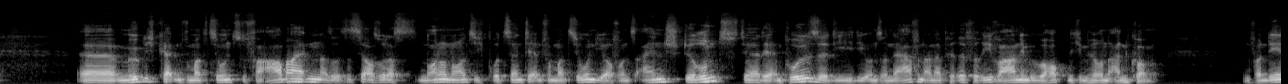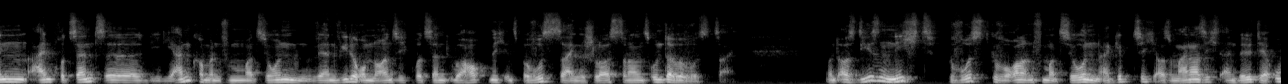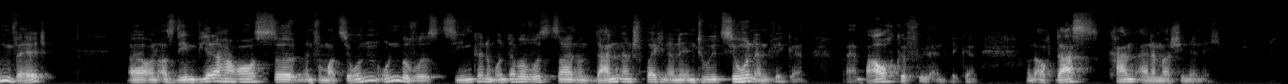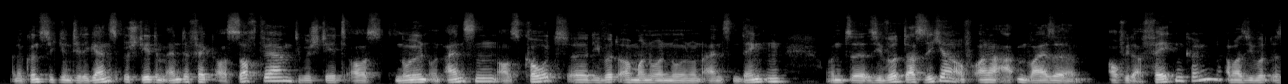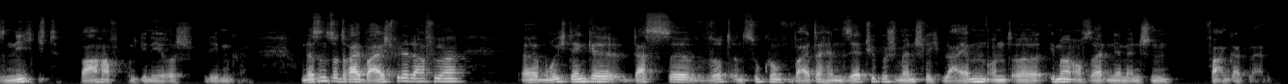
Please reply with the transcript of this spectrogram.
äh, Möglichkeiten, Informationen zu verarbeiten. Also es ist ja auch so, dass 99 Prozent der Informationen, die auf uns einstürmt, der, der Impulse, die, die unsere Nerven an der Peripherie wahrnehmen, überhaupt nicht im Hirn ankommen. Und von denen ein Prozent, äh, die, die ankommen, Informationen, werden wiederum 90 Prozent überhaupt nicht ins Bewusstsein geschlossen, sondern ins Unterbewusstsein. Und aus diesen nicht bewusst gewordenen Informationen ergibt sich aus meiner Sicht ein Bild der Umwelt, und aus dem wir heraus äh, Informationen unbewusst ziehen können im Unterbewusstsein und dann entsprechend eine Intuition entwickeln, ein Bauchgefühl entwickeln. Und auch das kann eine Maschine nicht. Eine künstliche Intelligenz besteht im Endeffekt aus Software, die besteht aus Nullen und Einsen, aus Code, äh, die wird auch mal nur Nullen und Einsen denken und sie wird das sicher auf eine Art und Weise auch wieder faken können, aber sie wird es nicht wahrhaft und generisch leben können. Und das sind so drei Beispiele dafür, äh, wo ich denke, das äh, wird in Zukunft weiterhin sehr typisch menschlich bleiben und äh, immer auf Seiten der Menschen verankert bleiben.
